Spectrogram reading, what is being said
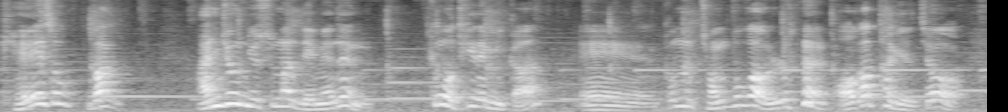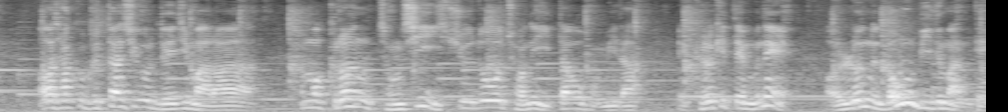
계속 막 안 좋은 뉴스만 내면은 그럼 어떻게 됩니까? 예, 그러면 정부가 언론을 억압하겠죠. 아, 자꾸 그딴 식으로 내지 마라. 뭐 그런 정치 이슈도 저는 있다고 봅니다. 예, 그렇기 때문에 언론은 너무 믿으면 안 돼.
